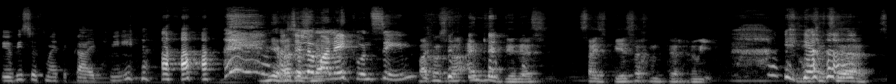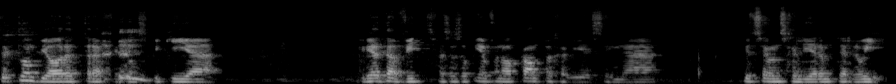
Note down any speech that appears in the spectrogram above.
Jy hoef nie so vir my te kyk nie. Nee, wat ons jy maar nou, net kon sien. wat ons nou eintlik doen is sy's besig om te roei. So, Ja. Ons het so so 'n klomp jare terug het ons bietjie uh Greta Wit was ons op een van haar kampe gewees en uh dit sê ons geleer om te roei.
